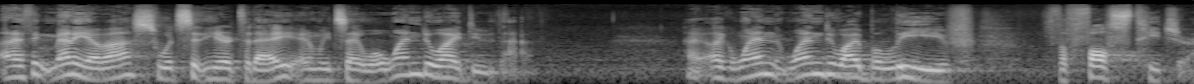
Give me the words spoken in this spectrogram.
And I think many of us would sit here today and we'd say, well, when do I do that? Like, when, when do I believe the false teacher?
